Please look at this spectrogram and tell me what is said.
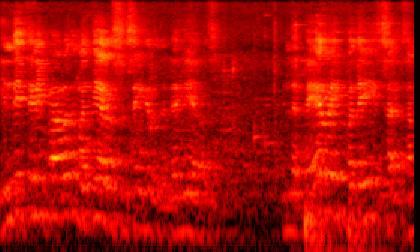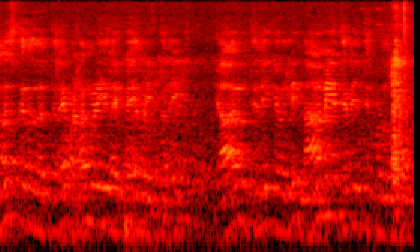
இந்தி திணிப்பாவது மத்திய அரசு செய்கிறது டெல்லி அரசு. இந்த பெயர் வைப்பதை ச- சமஸ்கிருதத்திலே வடமொழியிலே பெயர் வைப்பதை யாரும் திணிக்கவில்லை. நாமே திணித்துக் கொள்கிறோம்.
